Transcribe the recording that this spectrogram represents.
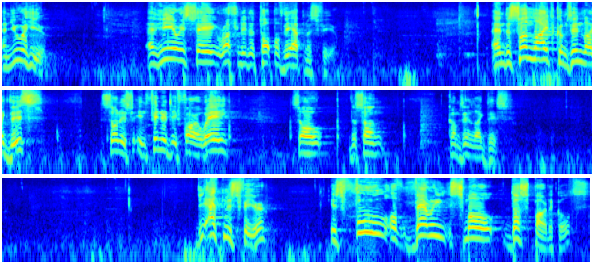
and you are here. And here is, say, roughly the top of the atmosphere. And the sunlight comes in like this. The sun is infinitely far away, so the sun comes in like this. The atmosphere is full of very small dust particles,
